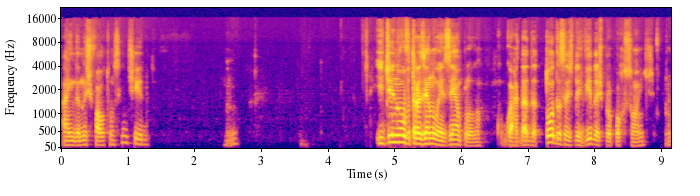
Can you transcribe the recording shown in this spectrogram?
ainda nos falta um sentido. Hum. E, de novo, trazendo um exemplo, guardada todas as devidas proporções. Né?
